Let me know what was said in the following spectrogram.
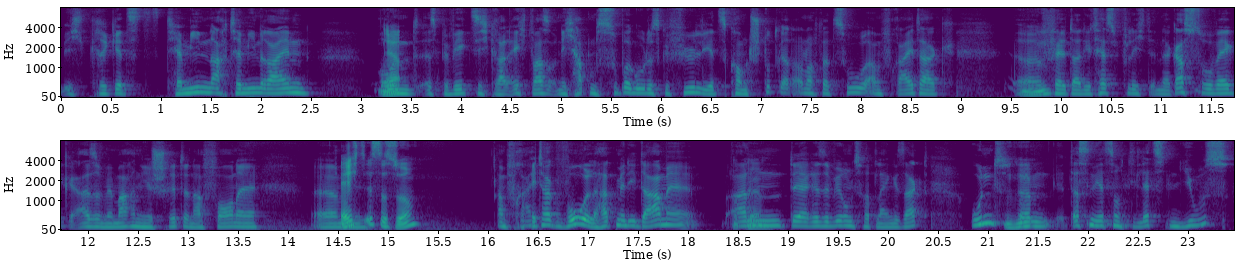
Ich kriege jetzt Termin nach Termin rein Ja. und es bewegt sich gerade echt was und ich habe ein super gutes Gefühl. Jetzt kommt Stuttgart auch noch dazu. Am Freitag äh, fällt da die Testpflicht in der Gastro weg. Also wir machen hier Schritte nach vorne. Ähm, Echt? Ist das so? Am Freitag wohl, hat mir die Dame an der Reservierungshotline gesagt. Und ähm, das sind jetzt noch die letzten News.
